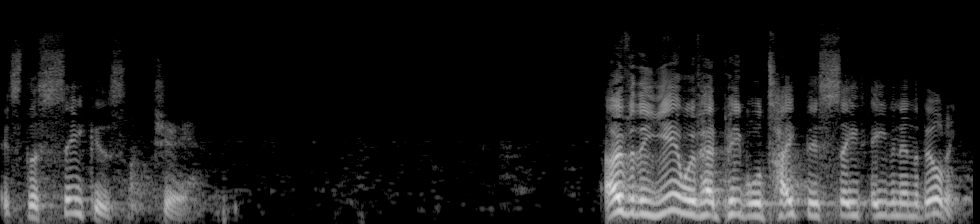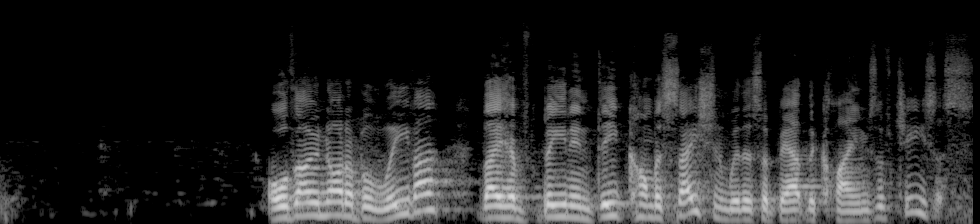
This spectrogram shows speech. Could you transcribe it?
It's the seeker's chair. Over the year, we've had people take this seat even in the building. Although not a believer, they have been in deep conversation with us about the claims of Jesus.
